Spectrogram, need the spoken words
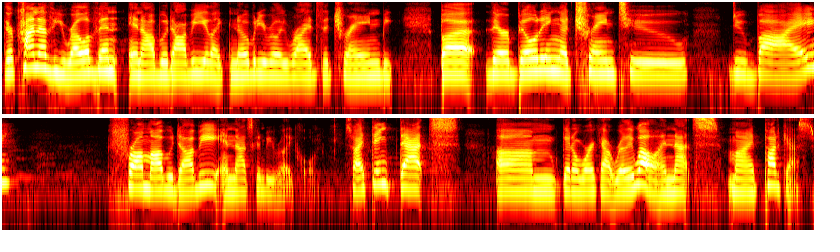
they're kind of irrelevant in Abu Dhabi. Like nobody really rides the train, be- but they're building a train to Dubai from Abu Dhabi, and that's gonna be really cool. So I think that's um, gonna work out really well, and that's my podcast.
